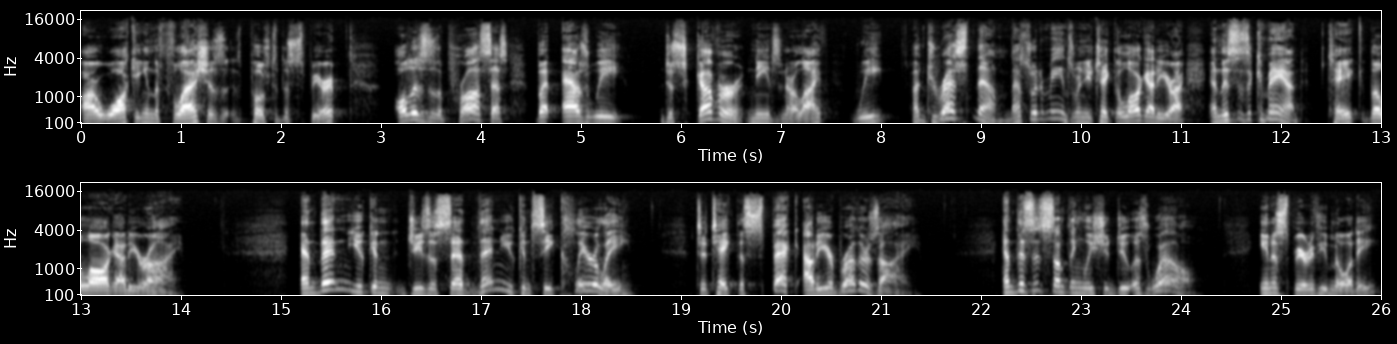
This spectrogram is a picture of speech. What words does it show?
our walking in the flesh as opposed to the spirit. All this is a process, but as we discover needs in our life, we address them. That's what it means when you take the log out of your eye. And this is a command take the log out of your eye. And then you can, Jesus said, then you can see clearly to take the speck out of your brother's eye. And this is something we should do as well in a spirit of humility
